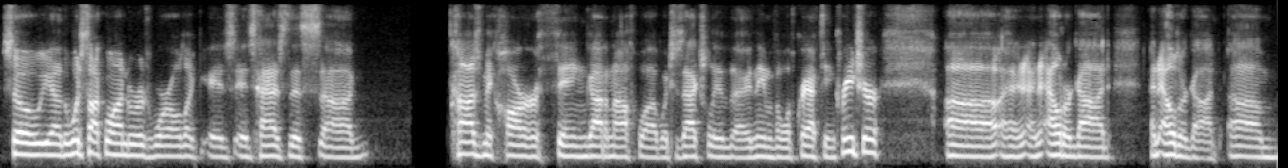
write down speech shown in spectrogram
so yeah, the Woodstock Wanderers world like is is has this uh, cosmic horror thing, Ghatanothoa, which is actually the name of a Lovecraftian creature, uh, an, an elder god, an elder god. Um,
